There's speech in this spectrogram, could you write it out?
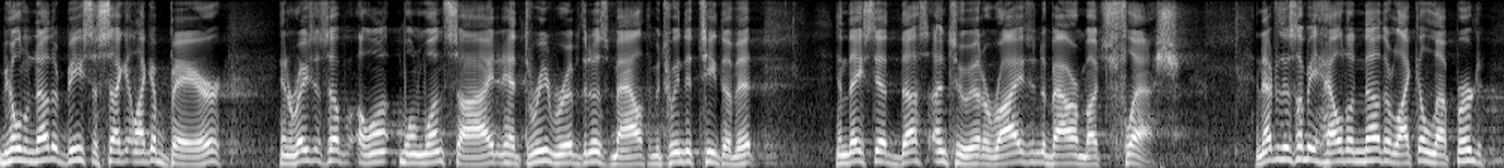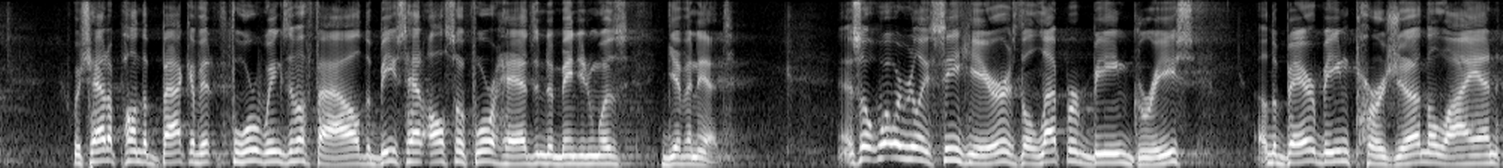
Behold, another beast, a second like a bear, and it raised itself on one side. It had three ribs in its mouth, and between the teeth of it. And they said thus unto it, Arise and devour much flesh. And after this I beheld another like a leopard, which had upon the back of it four wings of a fowl. The beast had also four heads, and dominion was given it. And so, what we really see here is the leopard being Greece, the bear being Persia, and the lion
